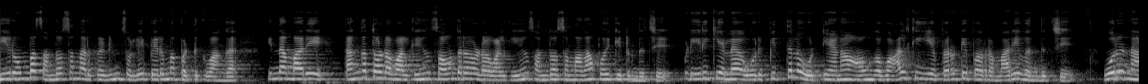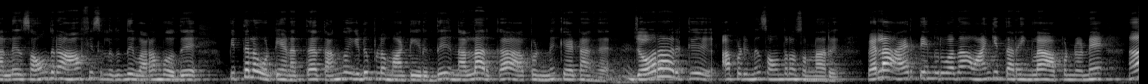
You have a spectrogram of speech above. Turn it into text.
நீ ரொம்ப சந்தோஷமாக இருக்கிறடின்னு சொல்லி பெருமைப்பட்டுக்குவாங்க. இந்த மாதிரி தங்கத்தோட வாழ்க்கையும் சௌந்தரோட வாழ்க்கையும் சந்தோஷமாக தான் போய்கிட்டு இருந்துச்சு. இப்படி இருக்கையில் ஒரு பித்தளை ஒட்டியானம் அவங்க வாழ்க்கையை புரட்டி போடுற மாதிரி வந்துச்சு. ஒரு நாள் சவுந்தரம் ஆஃபீஸில் இருந்து வரும்போது பித்தளை ஒட்டியானத்தை தங்கம் இடுப்பில் மாட்டியிருந்து நல்லா இருக்கா அப்படின்னு கேட்டாங்க. ஜோராக இருக்குது அப்படின்னு சவுந்தரம் சொன்னார். விலை ஆயிரத்தி ஐநூறுரூவா தான் வாங்கி தரீங்களா அப்படின்னு ஆ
